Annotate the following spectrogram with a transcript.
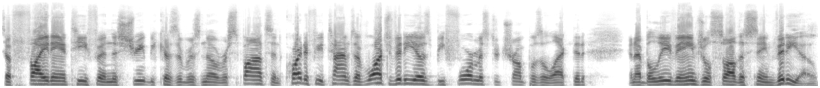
to fight Antifa in the street because there was no response. And quite a few times, I've watched videos before Mr. Trump was elected, and I believe Angel saw the same video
